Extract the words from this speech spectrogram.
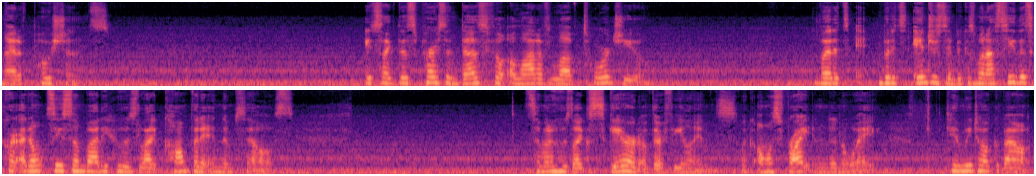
Knight of Potions, it's like this person does feel a lot of love towards you but it's but it's interesting because when I see this card, I don't see somebody who is like confident in themselves. Someone who's like scared of their feelings, like almost frightened in a way. Can we talk about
